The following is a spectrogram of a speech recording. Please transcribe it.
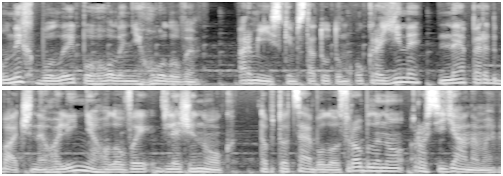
У них були поголені голови. Армійським статутом України не передбачене гоління голови для жінок, тобто це було зроблено росіянами.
